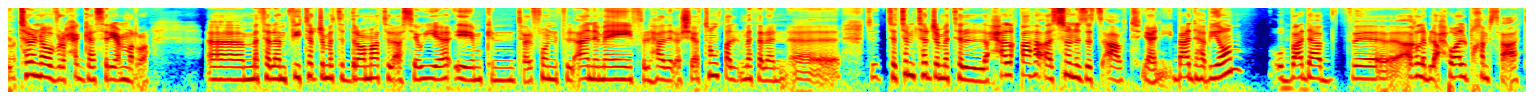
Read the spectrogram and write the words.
ال turnover حقها سريع مرة آه مثلا في ترجمة الدرامات الآسيوية إيه، يمكن تعرفون في الأنمي في هذه الأشياء تنقل مثلا آه تتم ترجمة الحلقة as soon as it's out يعني بعدها بيوم وبعدها في أغلب الأحوال بخمس ساعات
